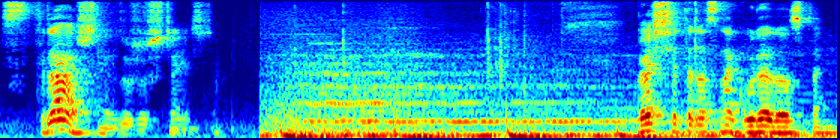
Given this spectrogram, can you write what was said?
Strasznie dużo szczęścia. Weź się teraz na górę dostań.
